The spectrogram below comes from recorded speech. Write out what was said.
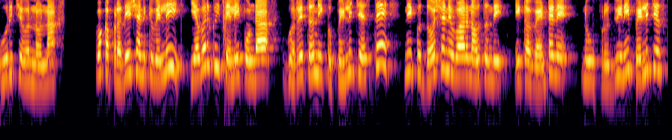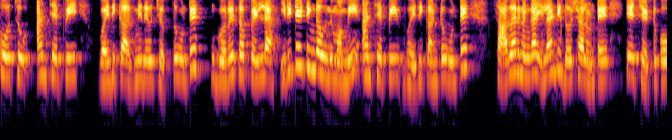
ఊరి చివరనున్న ఒక ప్రదేశానికి వెళ్ళి ఎవరికి తెలియకుండా గొర్రెతో నీకు పెళ్ళి చేస్తే నీకు దోష నివారణ అవుతుంది. ఇక వెంటనే నువ్వు పృథ్వీని పెళ్ళి చేసుకోవచ్చు అని చెప్పి వైదిక అగ్నిదేవ్ చెప్తూ ఉంటే గొర్రెతో పెళ్ళ ఇరిటేటింగ్గా ఉంది మమ్మీ అని చెప్పి వైదిక అంటూ ఉంటే సాధారణంగా ఇలాంటి దోషాలు ఉంటే ఏ చెట్టుకో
